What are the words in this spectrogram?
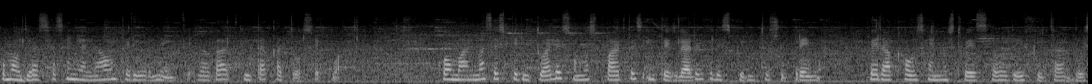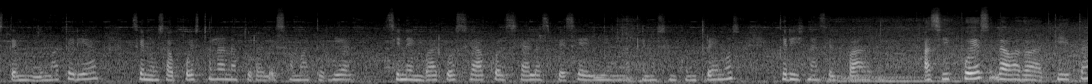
como ya se ha señalado anteriormente, Bhagavad Gita 14.4. Como almas espirituales somos partes integrales del Espíritu Supremo pero a causa de nuestro deseo de disfrutar de este mundo material, se nos ha puesto en la naturaleza material. Sin embargo, sea cual sea la especie de vida en la que nos encontremos, Krishna es el Padre. Así pues, la Bhagavad Gita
